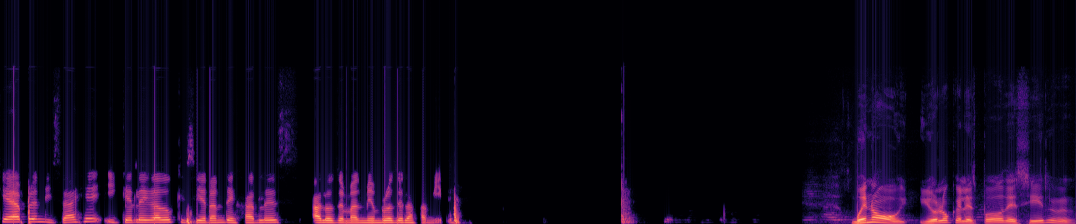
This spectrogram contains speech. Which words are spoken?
¿Qué aprendizaje y qué legado quisieran dejarles a los demás miembros de la familia? Bueno, yo lo que les puedo decir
